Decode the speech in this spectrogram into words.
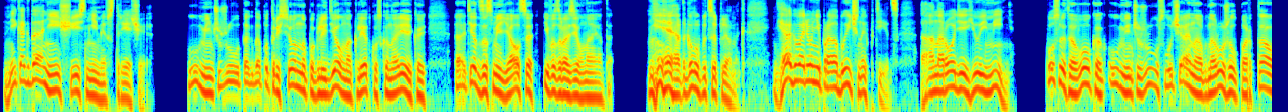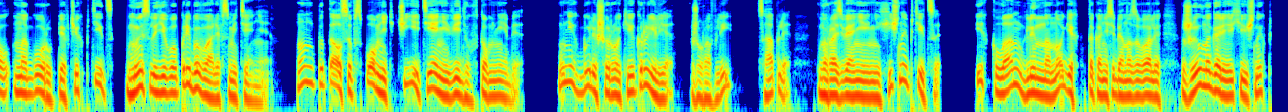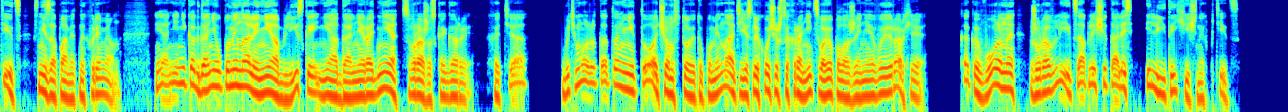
Никогда не ищи с ними встречи. У Минчжу тогда потрясенно поглядел на клетку с канарейкой, а отец засмеялся и возразил на это. «Нет, глупый цыпленок, я говорю не про обычных птиц, а о народе Юйминь». После того, как У Минчжу случайно обнаружил портал на гору певчих птиц, мысли его пребывали в смятении. Он пытался вспомнить, чьи тени видел в том небе. У них были широкие крылья, журавли, цапли. Но разве они не хищные птицы? Их клан длинноногих, так они себя называли, жил на горе хищных птиц с незапамятных времен. И они никогда не упоминали ни о близкой, ни о дальней родне с вражеской горы. Хотя, быть может, это не то, о чем стоит упоминать, если хочешь сохранить свое положение в иерархии. Как и вороны, журавли и цапли считались элитой хищных птиц.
